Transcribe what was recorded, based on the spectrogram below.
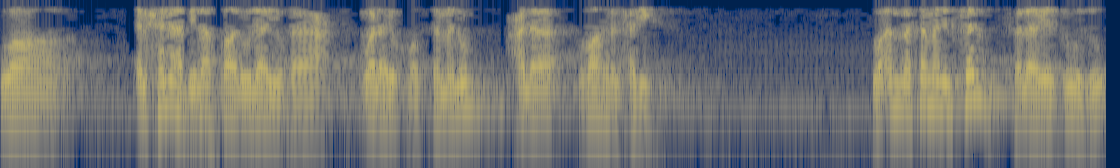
والحنابلة قالوا لا يباع ولا يقبض ثمنه على ظاهر الحديث. وأما ثمن الكلب فلا يجوز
